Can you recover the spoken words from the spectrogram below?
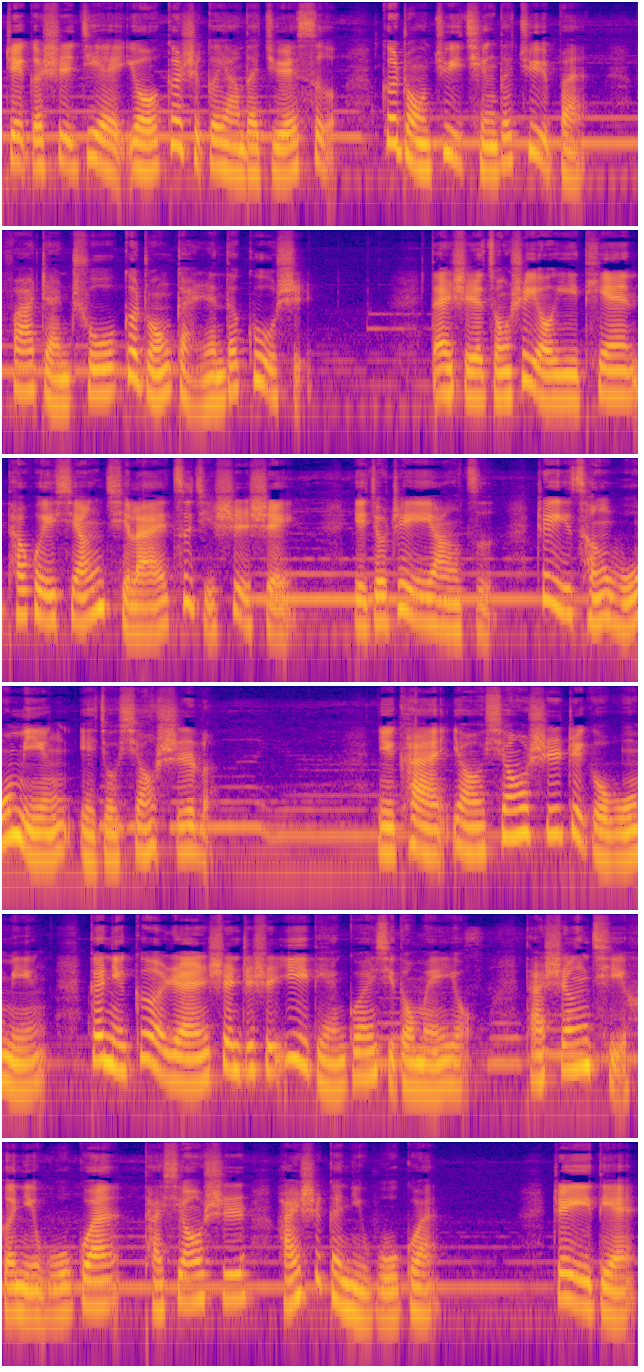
这个世界有各式各样的角色，各种剧情的剧本，发展出各种感人的故事。但是总是有一天，他会想起来自己是谁，也就这样子，这一层无名也就消失了。你看，要消失这个无名，跟你个人甚至是一点关系都没有。它升起和你无关，它消失还是跟你无关。这一点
